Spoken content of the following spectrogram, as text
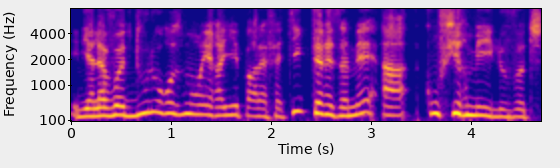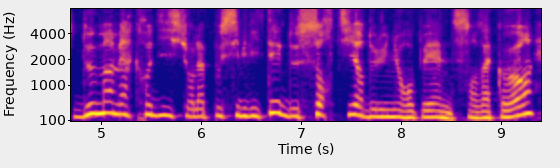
Eh bien, la voix douloureusement éraillée par la fatigue, Theresa May a confirmé le vote demain mercredi sur la possibilité de sortir de l'Union européenne sans accord.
